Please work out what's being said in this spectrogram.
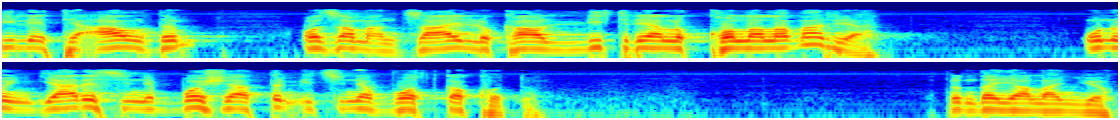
bileti aldım. O zaman Zaylu Kavli litrelik kolala var ya. Onun yarısını boşalttım içine vodka koydum. Bunda yalan yok.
